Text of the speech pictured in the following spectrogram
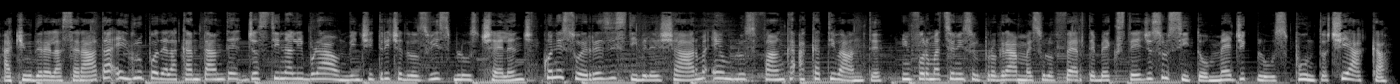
A chiudere la serata è il gruppo della cantante Justina Lee Brown, vincitrice dello Swiss Blues Challenge, con il suo irresistibile charme e un blues funk accattivante. Informazioni sul programma e sulle offerte backstage sul sito magicblues.ch.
